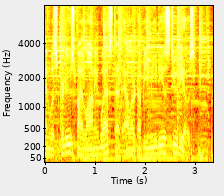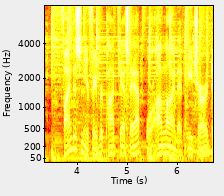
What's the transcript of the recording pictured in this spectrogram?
and was produced by Lonnie West at LRW Media Studios. Find us in your favorite podcast app or online at hr-rescue.com.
